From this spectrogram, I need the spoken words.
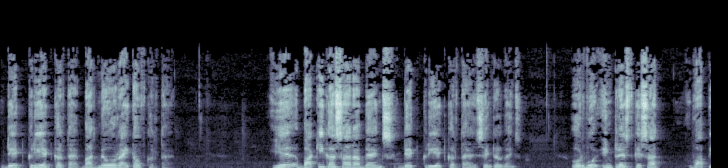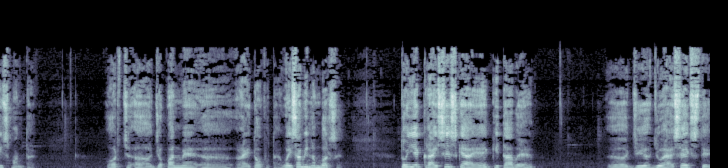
डेट क्रिएट करता है, बाद में वो राइट ऑफ़ करता है। ये बाकी का सारा बैंक्स डेट क्रिएट करता है सेंट्रल बैंक्स और वो इंटरेस्ट के साथ वापिस माँगता है। और जापान में राइट ऑफ़ होता है। वैसा भी नंबर्स है। तो ये क्राइसिस क्या है? किताब है। जो एसेट्स थे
